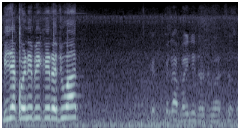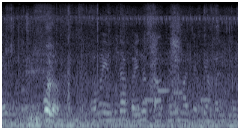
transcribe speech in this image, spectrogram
બીજા કોઈને બી કઈ રજૂઆત? એક પેલા ભાઈની રજૂઆત છે સાહેબ. બોલો. હવે એમના ભાઈને જગ્યા મળી ગઈ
